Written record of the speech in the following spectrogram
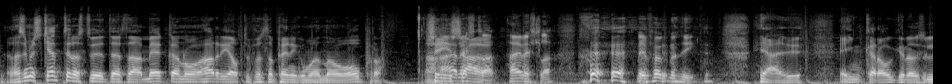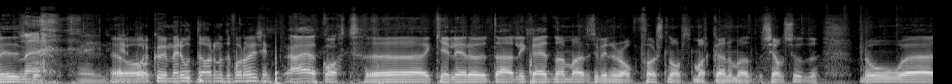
En það sem er skemmtilegast við þetta er það að Megan og Harry áttu fullt af peningum hann á Oprah Segir Það er sagan það er veistla Við fögnum því Já, engar ágjör á þessu Nei sko. Þeir borguðu mér út á orðan þetta fór á hausinn Jæja, gott. Uh, Keli er auðvitað líka einna maður sem vinnur á First North markaðanum að sjálfsögðu. Nú, uh,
